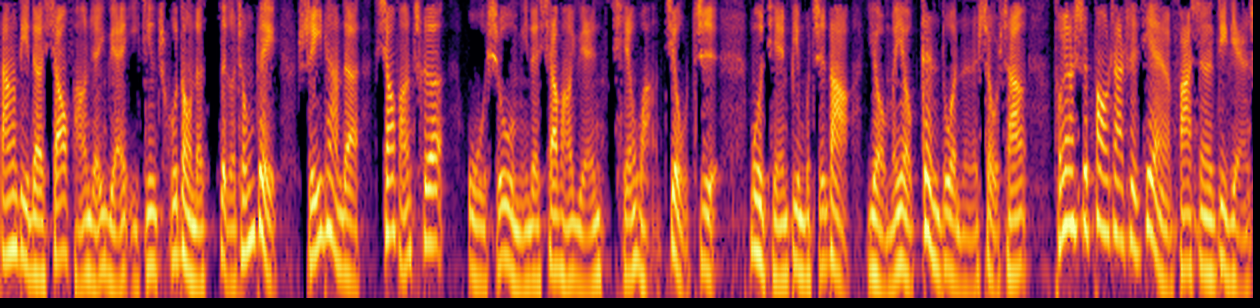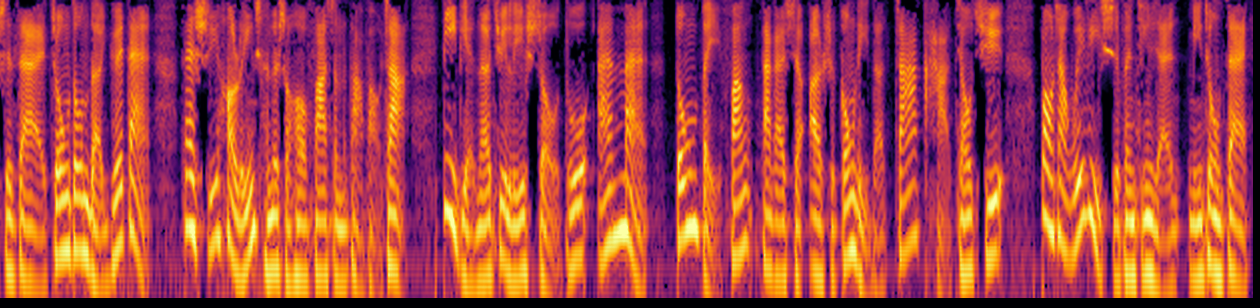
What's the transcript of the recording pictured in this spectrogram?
当地的消防人员已经出动了四个中队、十一辆的消防车。五十五名的消防员前往救治，目前并不知道有没有更多人受伤。同样是爆炸事件发生的地点是在中东的约旦，在十一号凌晨的时候发生了大爆炸，地点呢距离首都安曼东北方大概是二十公里的扎卡郊区，爆炸威力十分惊人，民众在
